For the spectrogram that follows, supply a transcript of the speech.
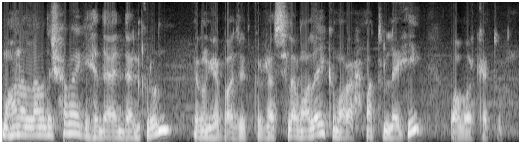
মহান আল্লাহ আমাদের সবাইকে হেদায়ত দান করুন এবং হেফাজত করুন। আসসালামু আলাইকুম রহমতুল্লাহি ওবরকাতুহ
